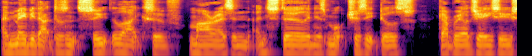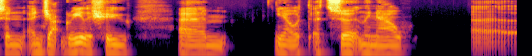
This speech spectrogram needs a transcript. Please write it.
and maybe that doesn't suit the likes of Mahrez and, and Sterling as much as it does Gabriel Jesus and, and Jack Grealish, who, um, you know, are, are certainly now uh,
